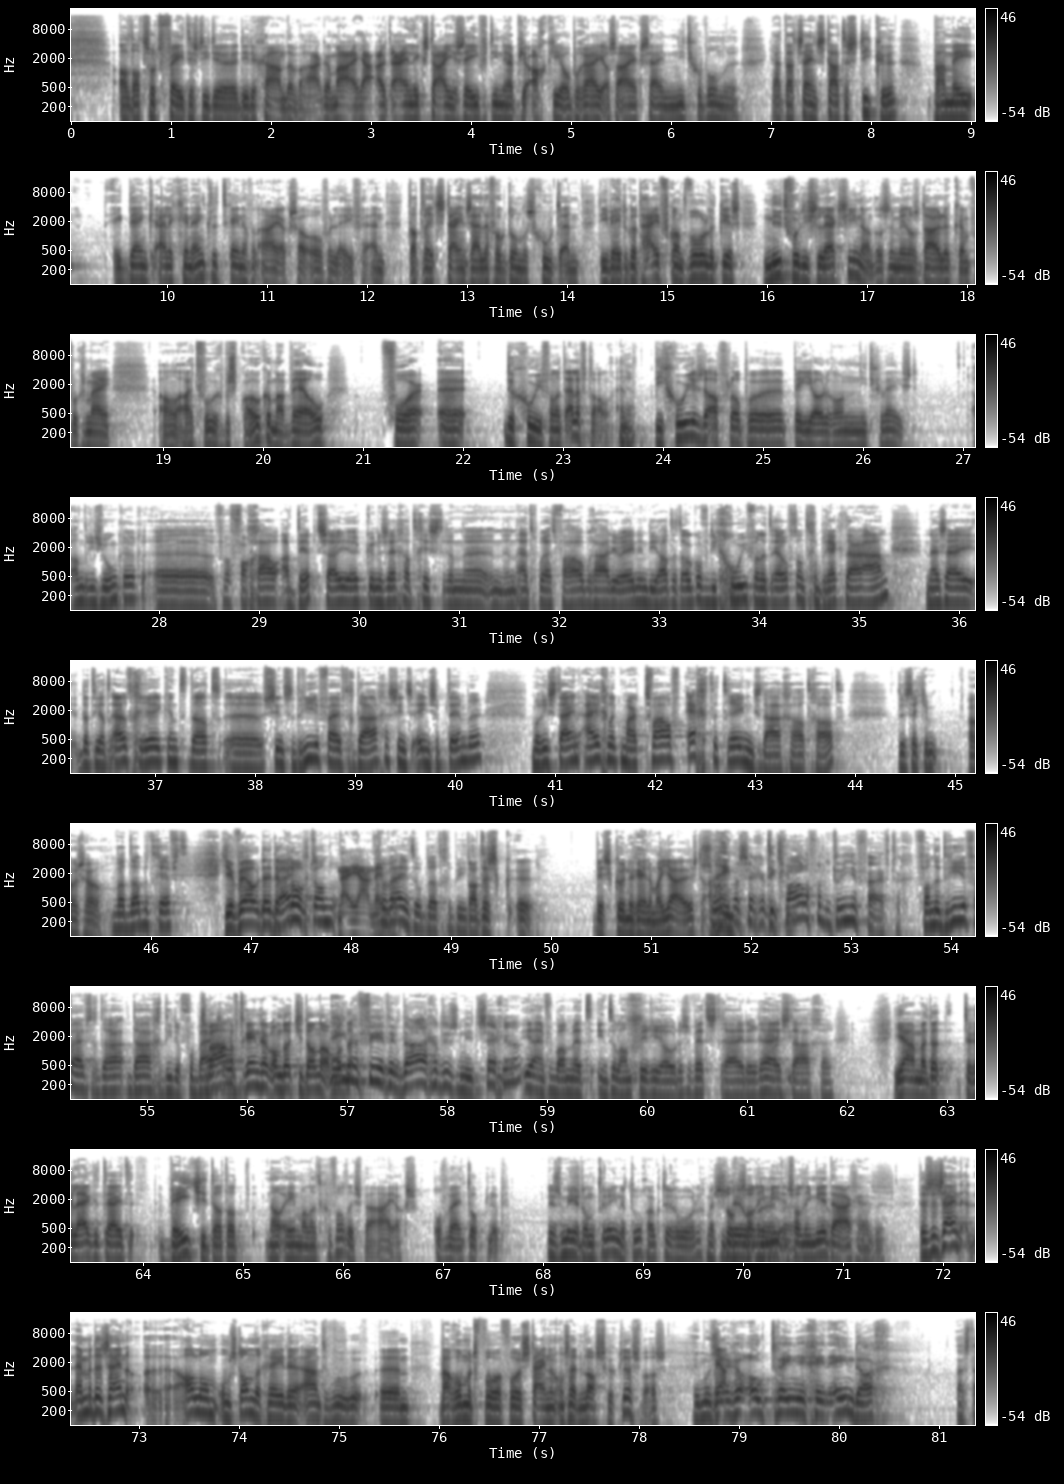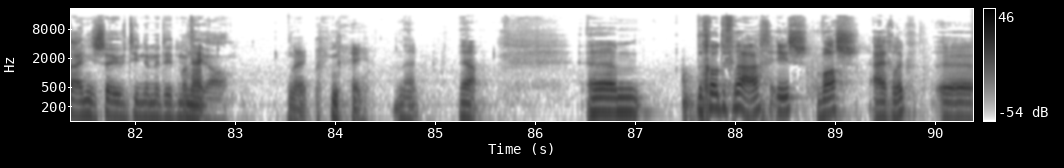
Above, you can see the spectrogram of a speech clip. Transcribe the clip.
al dat soort fetes die de, die de gaande waren. Maar ja, uiteindelijk sta je 17, heb je acht keer op rij als Ajax zijn niet gewonnen. Ja, dat zijn statistieken waarmee ik denk eigenlijk geen enkele trainer van Ajax zou overleven. En dat weet Stijn zelf ook donders goed. En die weet ook dat hij verantwoordelijk is, niet voor die selectie. Nou, dat is inmiddels duidelijk en volgens mij al uitvoerig besproken. Maar wel voor uh, de groei van het elftal. En die groei is de afgelopen eh, periode gewoon niet geweest. Andries Jonker, uh, van Gaal adept zou je kunnen zeggen, had gisteren een, een, uitgebreid verhaal op Radio 1. En die had het ook over die groei van het elftal, het gebrek daaraan. En hij zei dat hij had uitgerekend dat uh, sinds de 53 dagen, sinds 1 september, Marie Stijn eigenlijk maar 12 echte trainingsdagen had gehad. Dus dat je Oh zo. Wat dat betreft. Jawel, dat, dat klopt. Kan nou ja, nee, verwijten op dat gebied. Dat is wiskundig helemaal juist. Sorry, Alleen, wat zeg 12 van de 53? Van de 53 dagen die er voorbij 12 zijn. 12 trainingsdagen, omdat je dan... 41 dagen dus niet, zeg je dat? Ja, in verband met interlandperiodes, wedstrijden, reisdagen. Ja, maar dat, tegelijkertijd weet je dat dat nou eenmaal het geval is bij Ajax of bij een topclub. Dus meer dan trainen toch, ook tegenwoordig? Met die zal, hij meer, zal hij meer dagen hebben. Dus er zijn, nee, maar er zijn uh, alom omstandigheden aan te voeren um, waarom het voor, voor Stijn een ontzettend lastige klus was. Ik moet zeggen, ook train je geen één dag, dan sta je niet 17e met dit materiaal. Nee, nee. nee. Ja. Um, de grote vraag is, was eigenlijk,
